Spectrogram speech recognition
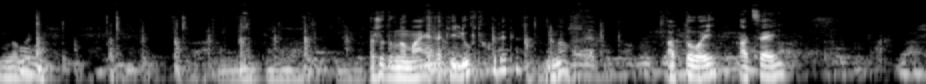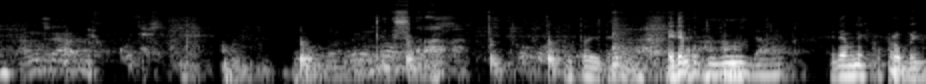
воно би. А що то воно має такий люфт ходити? Ну. А той, а цей. Ну, то йде. А йдемо по... Йдемо в них попробуємо.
